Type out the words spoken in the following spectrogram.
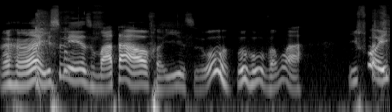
Aham, isso mesmo, mata a alfa, isso. Uh, uhul, vamos lá. E foi.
